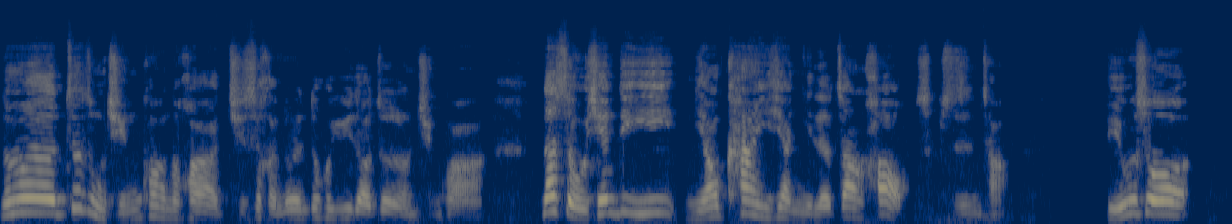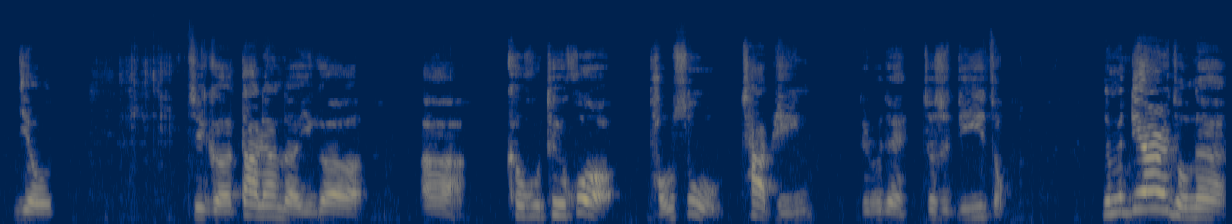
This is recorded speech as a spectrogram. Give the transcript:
那么这种情况的话，其实很多人都会遇到这种情况啊。那首先第一，你要看一下你的账号是不是正常，比如说有这个大量的一个啊客户退货。投诉差评，对不对？这是第一种。那么第二种呢，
